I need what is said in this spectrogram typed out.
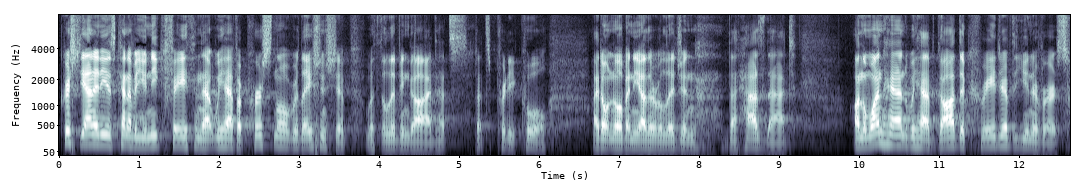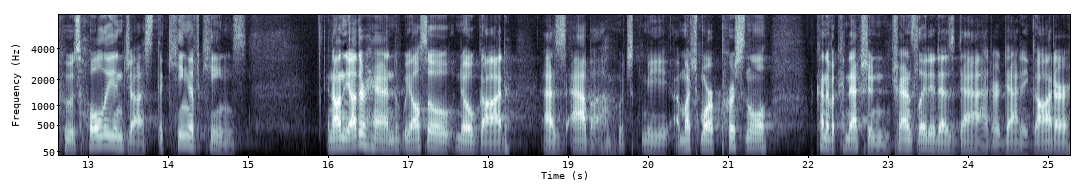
Christianity is kind of a unique faith in that we have a personal relationship with the living God. That's, that's pretty cool. I don't know of any other religion that has that. On the one hand, we have God, the creator of the universe, who is holy and just, the King of kings. And on the other hand, we also know God as Abba, which can be a much more personal kind of a connection, translated as dad or daddy, God our,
